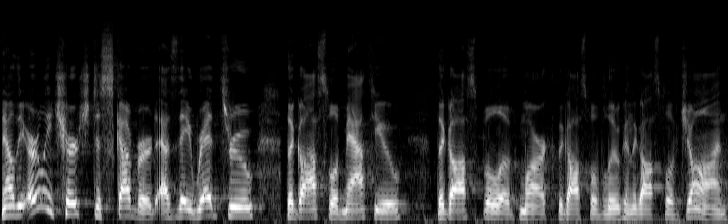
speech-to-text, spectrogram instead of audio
Now, the early church discovered as they read through the Gospel of Matthew, the Gospel of Mark, the Gospel of Luke, and the Gospel of John,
